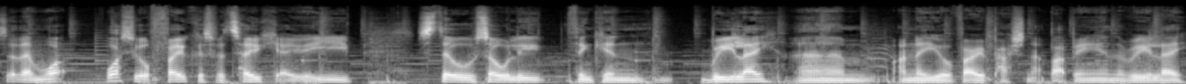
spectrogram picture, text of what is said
So then, what what's your focus for Tokyo? Are you still solely thinking relay? Um, I know you're very passionate about being in the relay,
